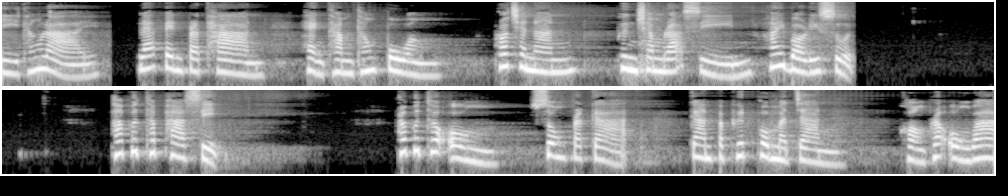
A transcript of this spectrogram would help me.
ดีทั้งหลาย และเป็นประธาน แห่งธรรมทั้งปวง เพราะฉะนั้นพึงชำระศีลให้บริสุทธิ์ พระพุทธภาษิต พระพุทธองค์ทรงประกาศการประพฤติพรหมจรรย์ของพระองค์ว่า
